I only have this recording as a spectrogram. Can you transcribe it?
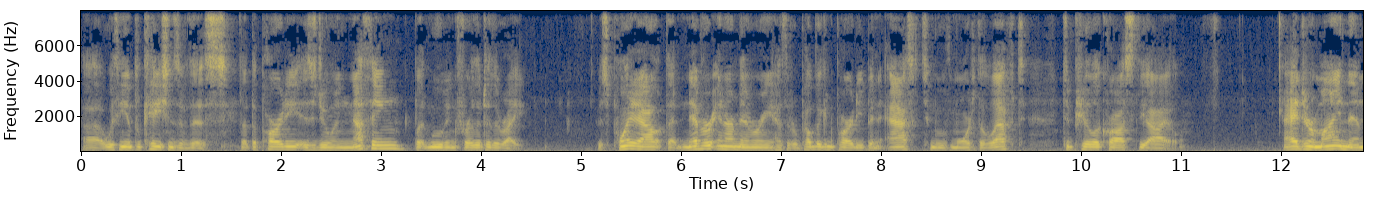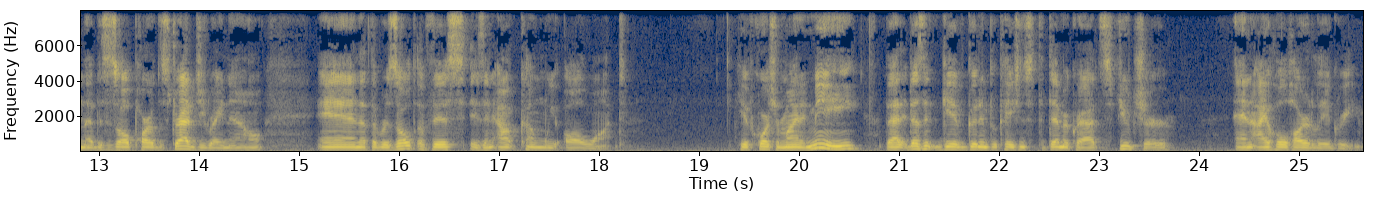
uh, with the implications of this that the party is doing nothing but moving further to the right. It was pointed out that never in our memory has the Republican Party been asked to move more to the left to peel across the aisle. I had to remind them that this is all part of the strategy right now, and that the result of this is an outcome we all want. He, of course, reminded me that it doesn't give good implications to the Democrats' future, and I wholeheartedly agree.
